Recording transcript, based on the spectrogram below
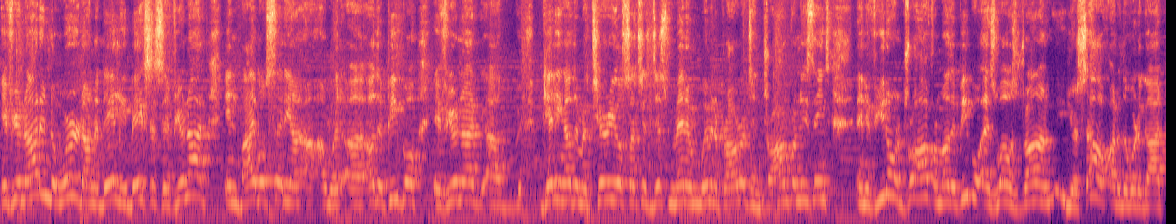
If you're not in the Word on a daily basis, if you're not in Bible study uh, uh with uh, other people, if you're not getting other materials such as just men and women of Proverbs and drawing from these things, and if you don't draw from other people as well as drawing yourself out of the Word of God,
